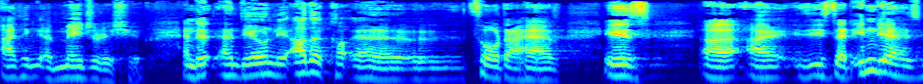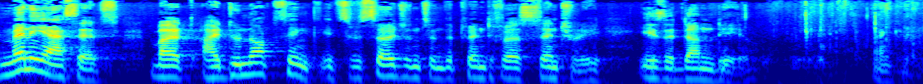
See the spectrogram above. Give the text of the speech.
I think, a major issue. And the, and the only other uh, thought I have is, uh, I, is that India has many assets, but I do not think its resurgence in the 21st century is a done deal. Thank you.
